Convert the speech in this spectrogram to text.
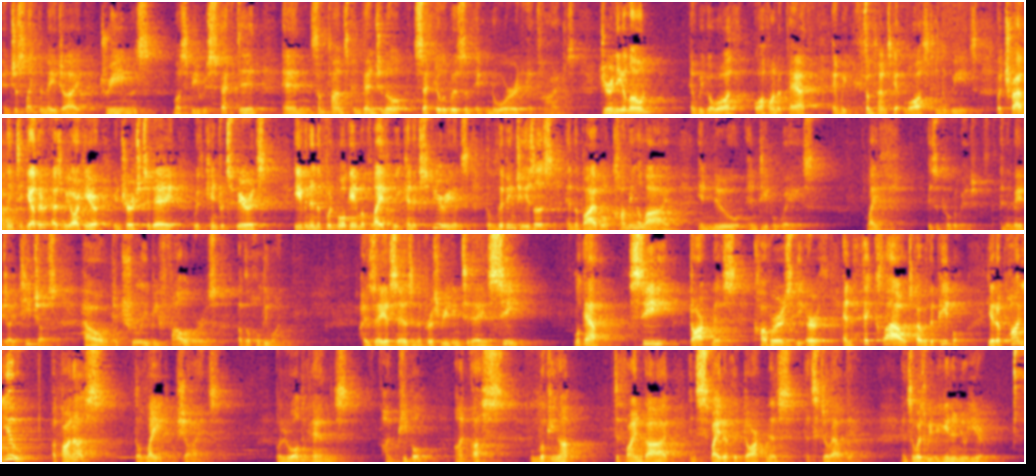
And just like the Magi, dreams must be respected and sometimes conventional secular wisdom ignored at times. Journey alone, and we go off, off on a path, and we sometimes get lost in the weeds. But traveling together, as we are here in church today, with kindred spirits, even in the football game of life, we can experience the living Jesus and the Bible coming alive in new and deeper ways. Life is a pilgrimage, and the Magi teach us how to truly be followers of the Holy One. Isaiah says in the first reading today, See, look out, see darkness covers the earth, and thick clouds cover the people. Yet upon you, upon us, the light shines. But it all depends on people, on us, looking up to find God in spite of the darkness that's still out there. And so as we begin a new year,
